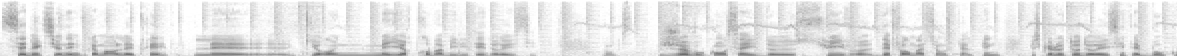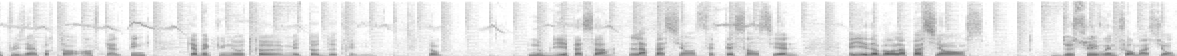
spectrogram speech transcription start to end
sélectionner vraiment les trades qui auront une meilleure probabilité de réussite. Donc je vous conseille de suivre des formations au scalping puisque le taux de réussite est beaucoup plus important en scalping qu'avec une autre méthode de trading. Donc n'oubliez pas ça, la patience est essentielle. Ayez d'abord la patience de suivre une formation,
